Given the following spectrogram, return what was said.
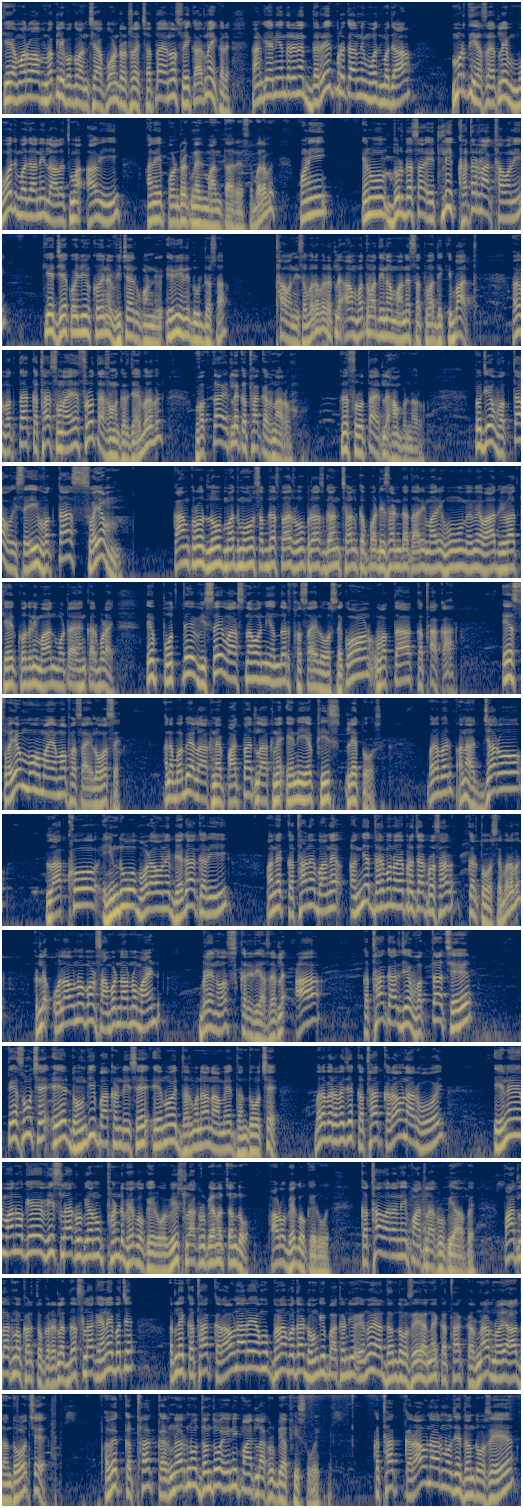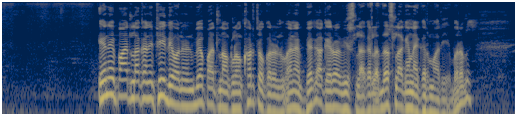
કે અમારો આ નકલી ભગવાન છે, આ પોંડરક છે. છતાં એનો સ્વીકાર નહીં કરે. કારણ કે એની અંદર એને દરેક પ્રકારની મોજ મજા મળતી હશે. એટલે મોજ મજાની લાલચમાં આવી અને એ પોંડરકને જ માનતા રહેશે. બરાબર? પણ એ એનું દુર્દશા એટલી ખતરનાક થવાની કે જે કોઈ દિવસ કોઈને વિચાર્યું પણ નહીં એવી એની દુર્દશા થવાની છે, બરાબર? એટલે આ મતવાદીના માને સત્વાદી કી બાત. હવે વક્તા કથા સુણાય, શ્રોતા સુણ કર જાય, બરાબર? વક્તા એટલે કથા કરનારો અને શ્રોતા એટલે સાંભળનારો. તો જે વક્તા હોય છે એ વક્તા સ્વયં કામ, ક્રોધ, લોભ, મદ, મોહ શબ્દસ્પર્શ રૂપ, રસ, ગંધ, છલ, કપટ ઈશાનિતા તારી મારી હું મેં વાદ, વિવાદ, ખેદ, ખોદણી, માન, મોટા, અહંકાર બળાય એ પોતે વિષય વાસનાઓની અંદર ફસાયેલો હશે. કોણ? વક્તા, કથાકાર. એ સ્વયં મોહમાયામાં ફસાયેલો હશે અને બબે લાખને, પાંચ પાંચ લાખને એની એ ફીસ લેતો હશે. બરાબર? અને હજારો લાખો હિન્દુઓ ભોળાઓને ભેગા કરી અને કથાને બાને અન્ય ધર્મનો એ પ્રચાર પ્રસાર કરતો હશે. બરાબર? એટલે ઓલાવનો પણ સાંભળનારનો માઇન્ડ બ્રેન વોશ કરી રહ્યા છે. એટલે આ કથાકાર જે વક્તા છે, તે શું છે? એ ઢોંગી પાખંડી છે. એનો ધર્મના નામે ધંધો છે. બરાબર, હવે જે કથા કરાવનાર હોય, એને માનો કે વીસ લાખ રૂપિયાનું ફંડ ભેગો કર્યો હોય, વીસ લાખ રૂપિયાનો ચંદો, ફાળો ભેગો કર્યો હોય. કથાવાળાને પાંચ લાખ રૂપિયા આપે. પાંચ લાખનો ખર્ચો કરે, એટલે દસ લાખ એને બચે. એટલે કથા કરાવનારે અમુક ઘણા બધા ઢોંગી પાખંડીઓ, એનો આ ધંધો છે અને કથા કરનારનો આ ધંધો છે. હવે કથા કરનારનો ધંધો એની પાંચ લાખ રૂપિયા ફીસ હોય. કથા કરાવનારનો જે ધંધો છે એને પાંચ લાખની ફી દેવાની અને બે પાંચ લાખ ખર્ચો કરવાનો એને ભેગા કરવા વીસ લાખ, એટલે દસ લાખ એના ઘરમાં રહીએ બરાબર?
